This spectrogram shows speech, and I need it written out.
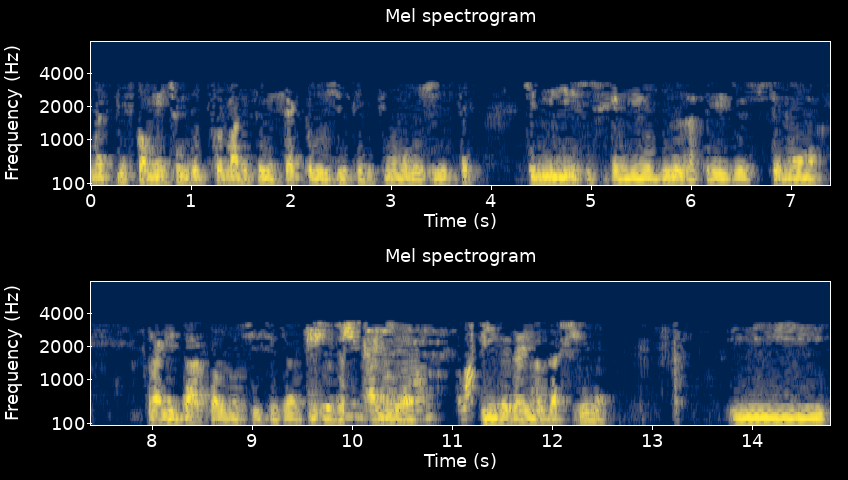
mas principalmente um grupo formado por infectologistas e pneumologistas, que no início se reuniam duas a três vezes por semana para lidar com as notícias vindas ainda, vindas ainda da China. E,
